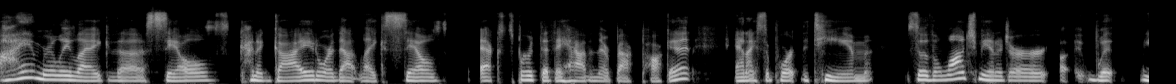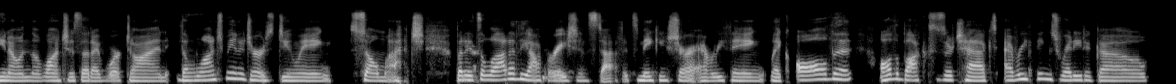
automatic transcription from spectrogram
I am really like the sales kind of guide or that like sales expert that they have in their back pocket. And I support the team. So the launch manager, uh, with you know, in the launches that I've worked on, the launch manager is doing so much, but yeah. it's a lot of the operation stuff. It's making sure everything, like all the all the boxes are checked, everything's ready to go.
